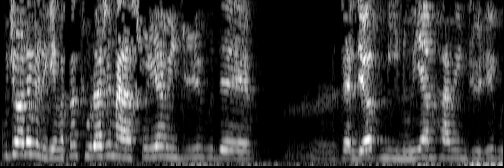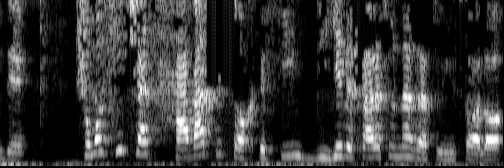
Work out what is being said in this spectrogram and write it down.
خب جالبه دیگه. مثلا تورج منصوری هم اینجوری بوده. زندیات مینویی هم همینجوری بوده. شما هیچ وقت هوس ساخت فیلم دیگه به سرتون نزد تو این سالا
